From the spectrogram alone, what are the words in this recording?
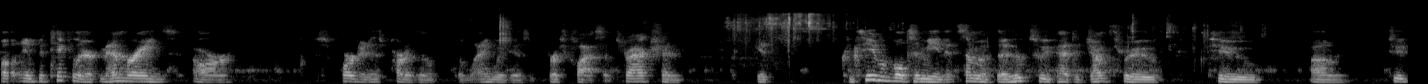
Well, in particular, if membranes are supported as part of the, the language as first-class abstraction, it's conceivable to me that some of the hoops we've had to jump through to um, to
